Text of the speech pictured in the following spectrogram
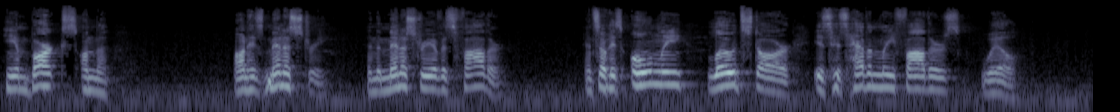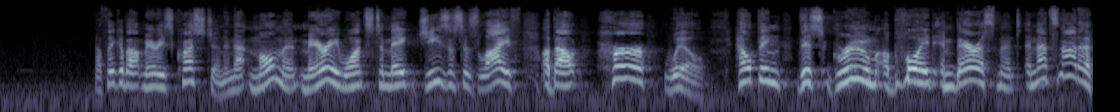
He embarks on the on his ministry and the ministry of his Father. And so his only lodestar is his heavenly Father's will. Now, think about Mary's question. In that moment, Mary wants to make Jesus' life about her will, helping this groom avoid embarrassment. And that's not an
